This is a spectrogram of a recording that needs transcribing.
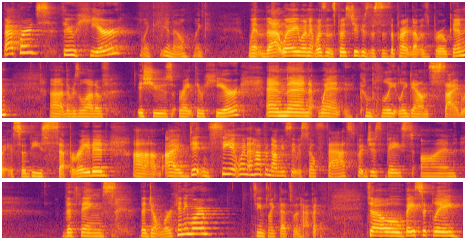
backwards through here, like, you know, like went that way when it wasn't supposed to because this is the part that was broken. Uh, there was a lot of issues right through here and then went completely down sideways. So these separated. Um, I didn't see it when it happened. Obviously it was so fast, but just based on the things that don't work anymore, Seems like that's what happened. So basically,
